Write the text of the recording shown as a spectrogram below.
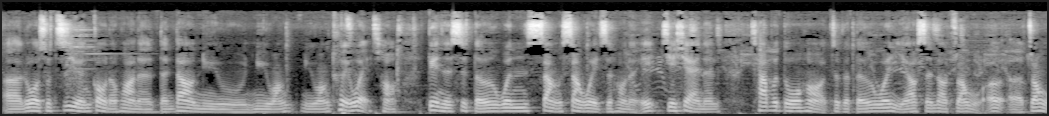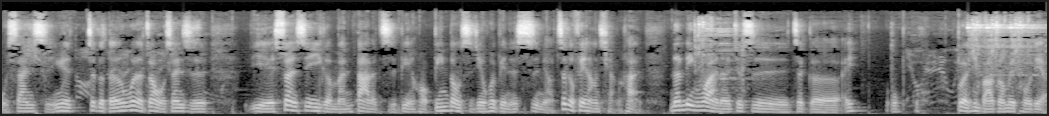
呃，如果说资源够的话呢，等到女女王女王退位哈，变成是德恩温上上位之后呢，诶，接下来呢，差不多哈，这个德恩温也要升到专武二呃专武三十，因为这个德恩温的专武三十。也算是一个蛮大的质变哈，冰冻时间会变成四秒，这个非常强悍。那另外呢，就是这个，哎，我不小心把它装备脱掉。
